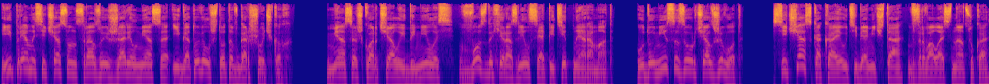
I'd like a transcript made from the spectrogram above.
и прямо сейчас он сразу изжарил мясо и готовил что-то в горшочках. Мясо шкварчало и дымилось, в воздухе разлился аппетитный аромат. У Думиса заурчал живот. «Сейчас какая у тебя мечта?» – взорвалась Нацука.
